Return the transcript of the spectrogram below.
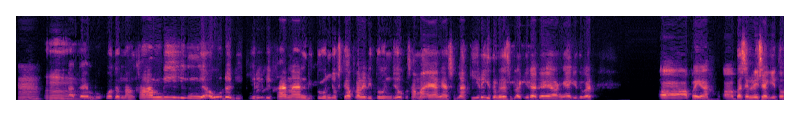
Hmm. Hmm. Bacain buku tentang kambing. Ya udah di kiri, di kanan, ditunjuk setiap kali ditunjuk sama eyangnya sebelah kiri gitu. Misalnya sebelah kiri ada eyangnya gitu kan. Eh, apa ya? eh, bahasa Indonesia gitu.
